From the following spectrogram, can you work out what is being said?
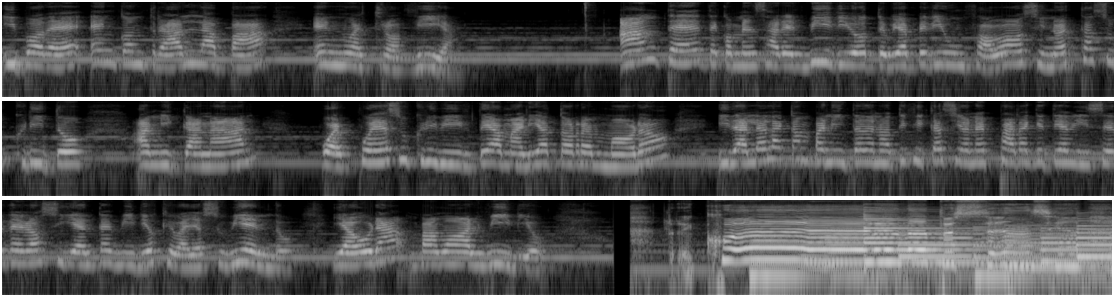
y poder encontrar la paz en nuestros días. Antes de comenzar el vídeo te voy a pedir un favor, si no estás suscrito a mi canal, pues puedes suscribirte a María Torres Moro y darle a la campanita de notificaciones para que te avise de los siguientes vídeos que vaya subiendo. Y ahora vamos al vídeo. Recuerda tu esencia,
